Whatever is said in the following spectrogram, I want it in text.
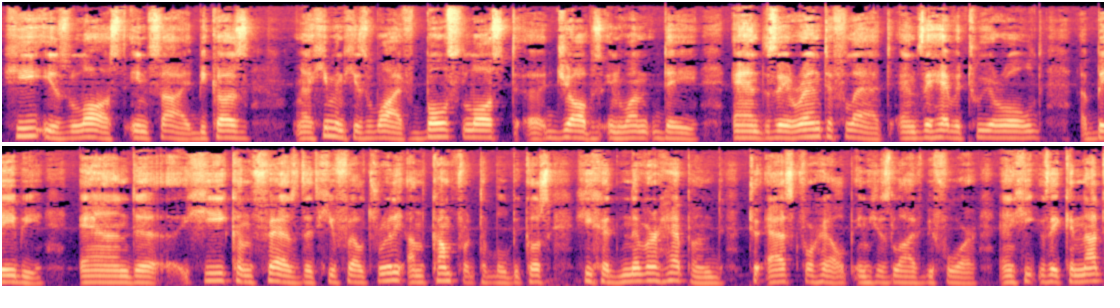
he is lost inside because uh, him and his wife both lost uh, jobs in one day, and they rent a flat and they have a two-year-old uh, baby. And uh, he confessed that he felt really uncomfortable because he had never happened to ask for help in his life before, and he they cannot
